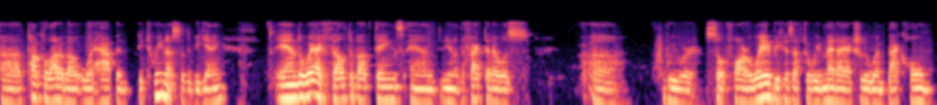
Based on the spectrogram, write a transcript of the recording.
uh, talk a lot about what happened between us at the beginning and the way I felt about things, and you know, the fact that I was. Uh, we were so far away because after we met, I actually went back home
